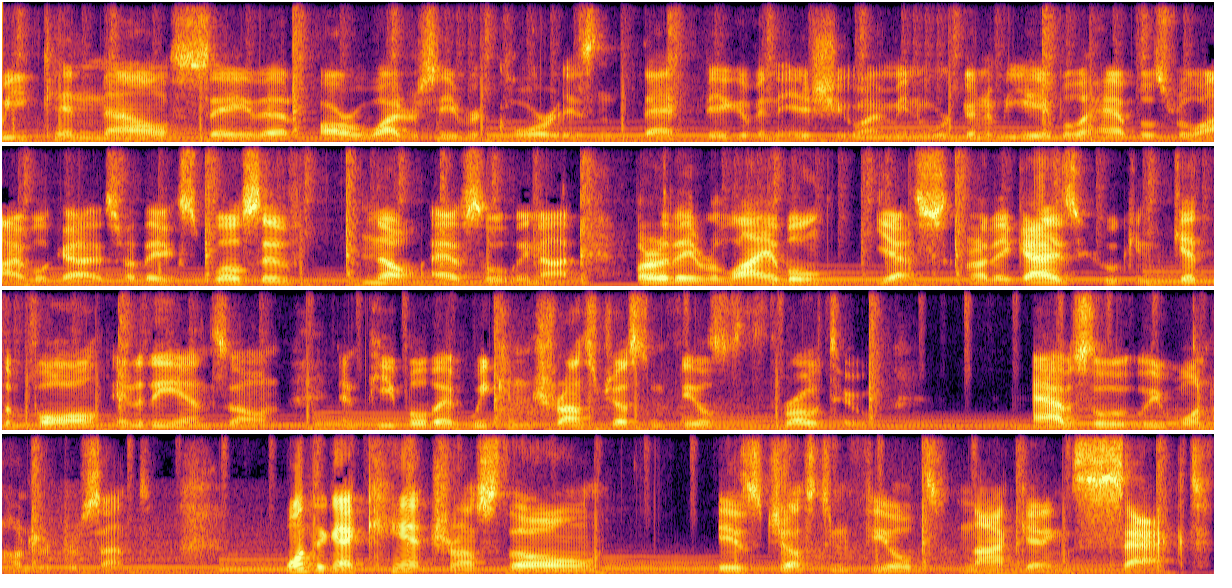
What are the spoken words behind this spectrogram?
we can now say that our wide receiver corps isn't that big of an issue. I mean, we're going to be able to have those reliable guys. Are they explosive? No, absolutely not. But are they reliable? Yes. Are they guys who can get the ball into the end zone and people that we can trust Justin Fields to throw to? Absolutely 100%. One thing I can't trust, though, is Justin Fields not getting sacked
